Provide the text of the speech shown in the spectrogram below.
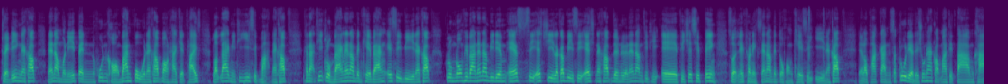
เทรดดิ้งนะครับ แนะนำวันนี้เป็นหุ้นของบ้านปูนะครับ มอง Target Price ล็อตแรกนี้ที่ 20 บาทนะครับ ขณะที่กลุ่มแบงค์แนะนำเป็น K-Bank SCB นะครับ กลุ่มโรงพยาบาลแนะนำ BDMs CHG แล้วก็ BCH นะครับ เดินเรือแนะนำ TTA p i c h e Shipping ส่วน Electronics แนะนำเป็นตัวของ KCE นะครับ เดี๋ยวเราพักกันสักครู่เดียวเดี๋ยวช่วงหน้ากลับมาติดตามค่ะ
